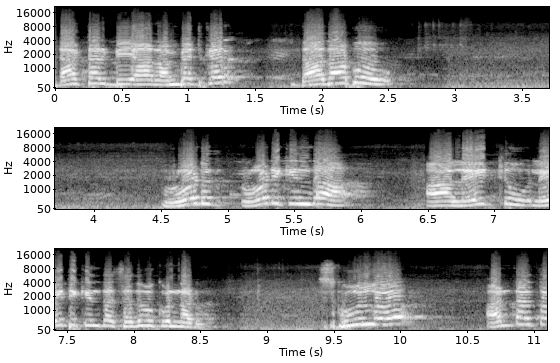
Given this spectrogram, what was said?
డాక్టర్ బిఆర్ అంబేద్కర్ దాదాపు రోడ్డు రోడ్డు కింద ఆ లైట్ లైట్ కింద చదువుకున్నాడు. స్కూల్లో అంటతో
